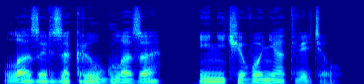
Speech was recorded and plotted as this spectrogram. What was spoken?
Лазарь закрыл глаза и ничего не ответил.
